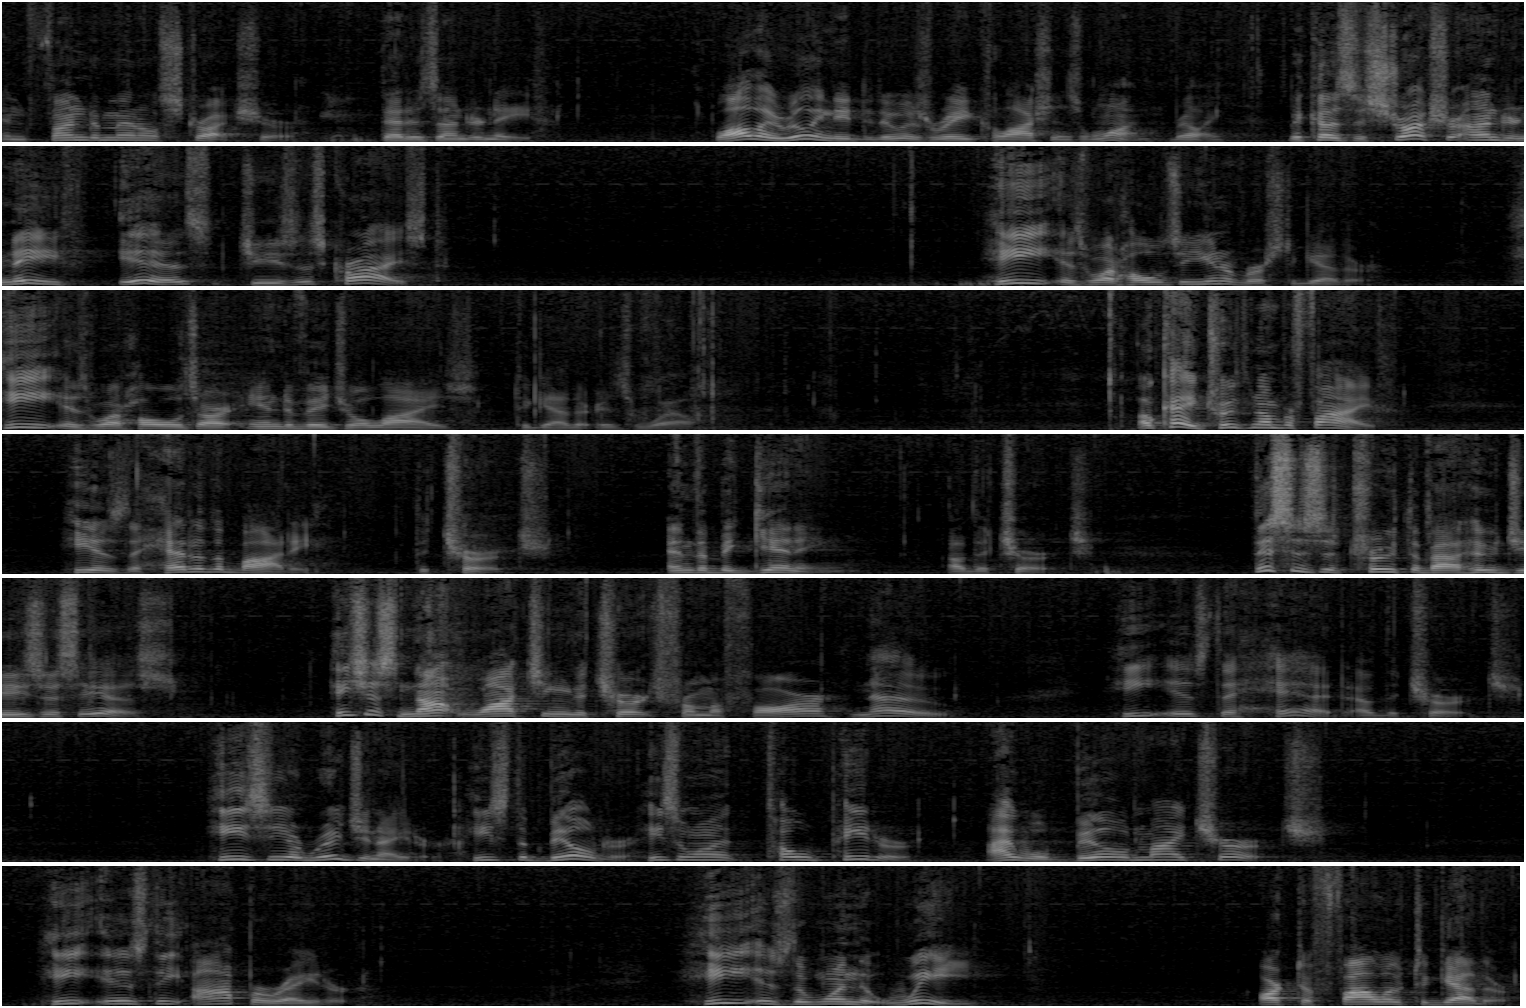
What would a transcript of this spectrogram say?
and fundamental structure that is underneath. Well, all they really need to do is read Colossians 1, really, because the structure underneath is Jesus Christ. He is what holds the universe together. He is what holds our individual lives together as well. Okay, truth number five He is the head of the body, the church, and the beginning of the church. This is the truth about who Jesus is. He's just not watching the church from afar. No, He is the head of the church. He's the originator, He's the builder. He's the one that told Peter, I will build my church. He is the operator. He is the one that we are to follow together.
